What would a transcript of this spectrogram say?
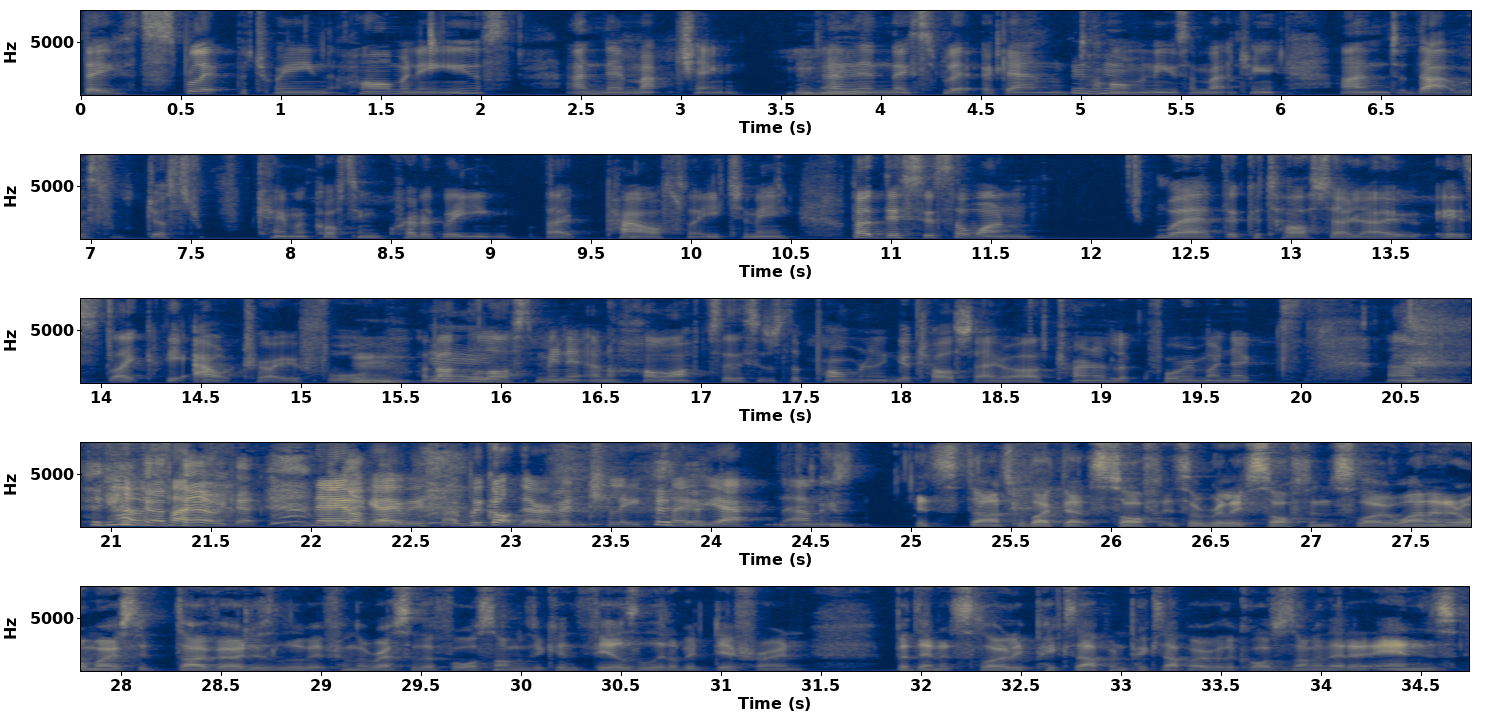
they split between harmonies and they're matching. Mm-hmm. And then they split again to harmonies and matching, and that was just came across incredibly like powerfully to me. But this is the one where the guitar solo is like the outro for about Mm. the last minute and a half. So this is the prominent guitar solo I was trying to look for in my notes. Um, Yeah, I was there we go. We There we, got go. there. We, we got there eventually. So yeah, um, it starts with like that soft it's a really soft and slow one and it almost it diverges a little bit from the rest of the four songs it can feels a little bit different but then it slowly picks up and picks up over the course of the song and then it ends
